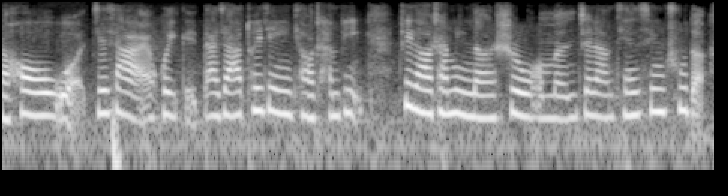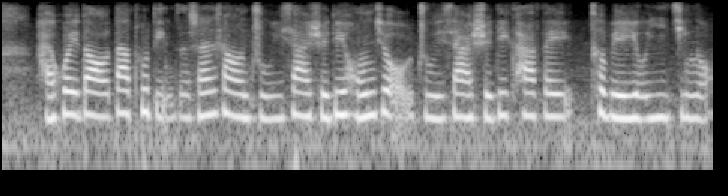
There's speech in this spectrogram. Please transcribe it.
然后我接下来会给大家推荐一条产品，这条产品呢是我们这两天新出的，还会到大秃顶子山上煮一下雪地红酒，煮一下雪地咖啡，特别有意境哦。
